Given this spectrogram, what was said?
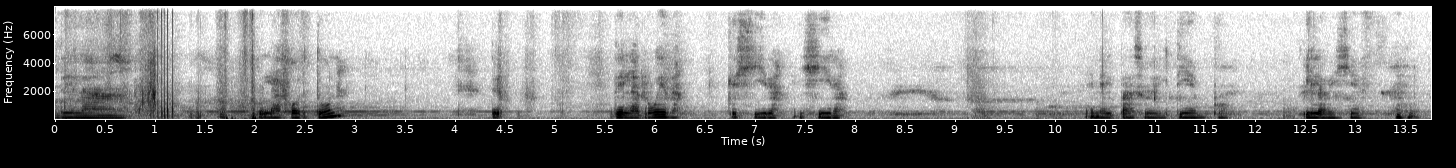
de la, de la fortuna, de, de la rueda que gira y gira en el paso del tiempo y la vejez.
